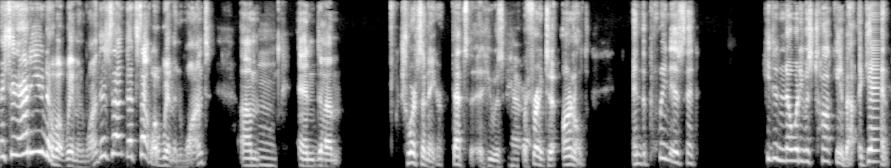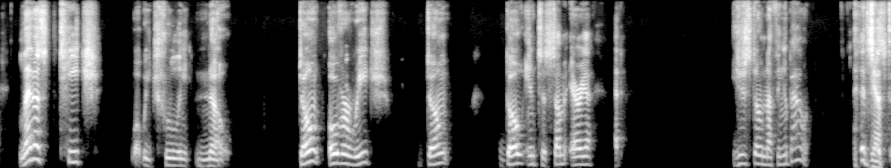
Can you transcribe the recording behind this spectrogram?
I said, "How do you know what women want? That's not. That's not what women want." Um, Mm, and um, Schwarzenegger. That's the, he was yeah, right. referring to Arnold. And the point is that he didn't know what he was talking about. Again, let us teach what we truly know. Don't overreach. Don't go into some area you just know nothing about. It's Yeah. just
